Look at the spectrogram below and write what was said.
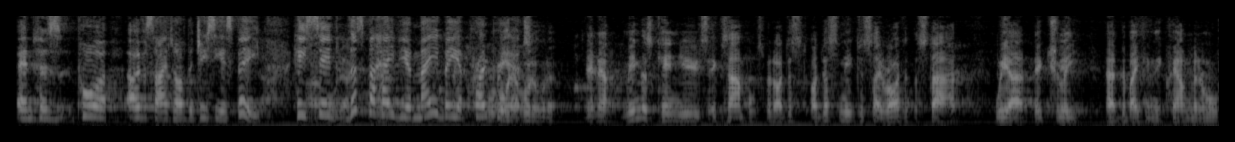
and his poor oversight of the GCSB. He uh, said this behaviour may be appropriate. Order, order, order. Now, now, members can use examples, but I just, I just need to say right at the start, we are actually uh, debating the Crown Minerals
